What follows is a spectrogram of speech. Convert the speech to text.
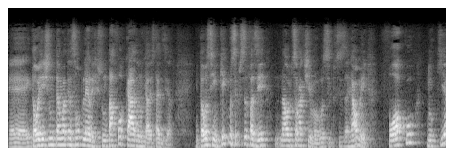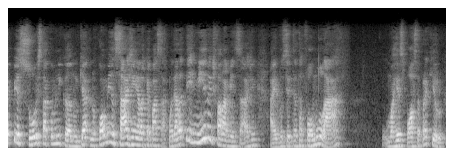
É, então, a gente não tem uma atenção plena, a gente não está focado no que ela está dizendo. Então, assim, o que, que você precisa fazer na audição ativa? Você precisa realmente foco no que a pessoa está comunicando, no, que a, no qual mensagem ela quer passar. Quando ela termina de falar a mensagem, aí você tenta formular uma resposta para aquilo.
